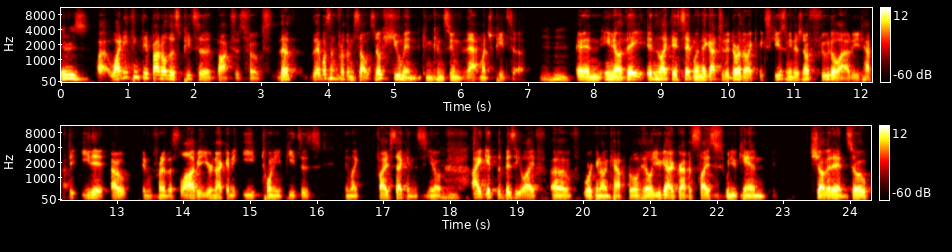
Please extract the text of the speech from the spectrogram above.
There is. Why, why do you think they brought all those pizza boxes, folks? That that wasn't for themselves. No human can consume that much pizza. Mm-hmm. And you know they and like they said when they got to the door, they're like, "Excuse me, there's no food allowed. You'd have to eat it out in front of this lobby. You're not going to eat 20 pizzas in like five seconds. You know, Mhm. I get the busy life of working on Capitol Hill. You got to grab a slice when you can, shove it in. So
